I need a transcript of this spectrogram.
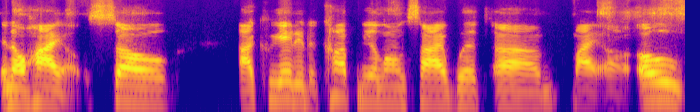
in Ohio. So I created a company alongside with um, my uh, old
